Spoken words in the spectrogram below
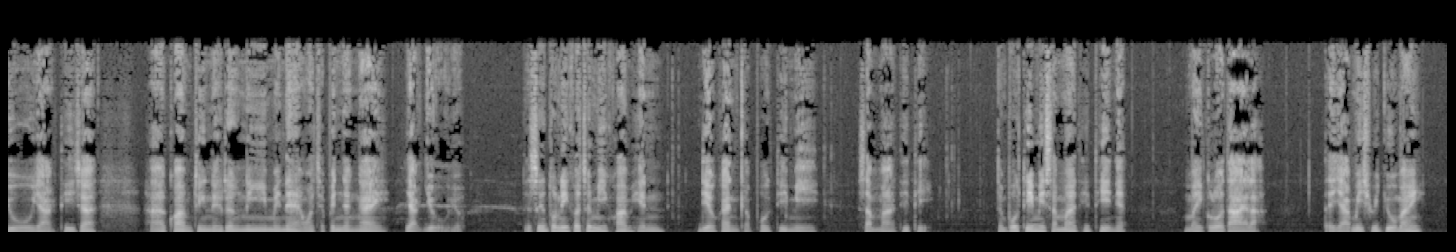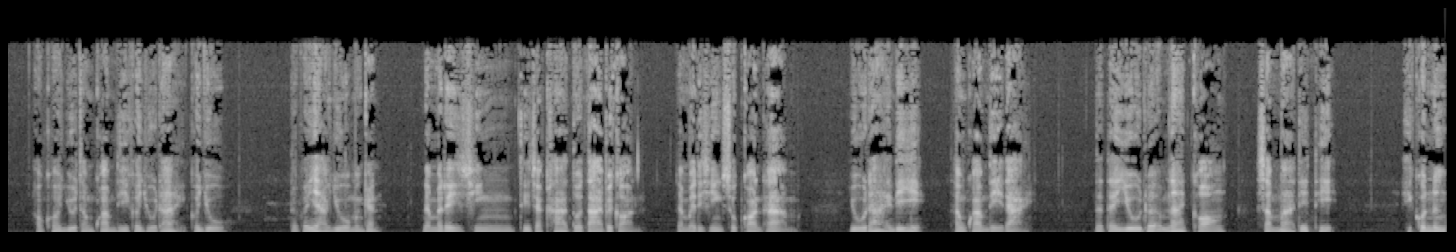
อยู่ อยากที่จะหาความจริงในเรื่องนี้ไม่แน่ว่าจะเป็นยังไงอยากอยู่อยู่ แต่ซึ่งตรงนี้ก็จะมีความเห็นเดียวกันกับพวกที่มีสัมมาทิฏฐิแต่พวกที่มีสัมมาทิฏฐิเนี่ยไม่กลัวตายละ่ะ แต่อยากมีชีวิตอยู่ไหมเอาก็อยู่ทำความดีก็อยู่ได้ก็อยู่ แต่ก็อยากอยู่เหมือนกันแต่ไม่ได้ชิงที่จะฆ่าตัวตายไปก่อนแต่ไม่ได้ชิงสุกก่อนห้าม อยู่ได้ดีทำความดีได้ แต่แต่อยู่ด้วยอำนาจของ สัมมาทิฏฐิ อีกคนหนึ่ง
